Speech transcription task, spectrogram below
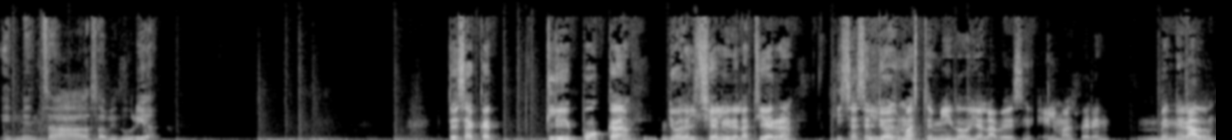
inmensa sabiduría. Tlipoca, dios del cielo y de la tierra, quizás el dios más temido y a la vez el más venerado.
